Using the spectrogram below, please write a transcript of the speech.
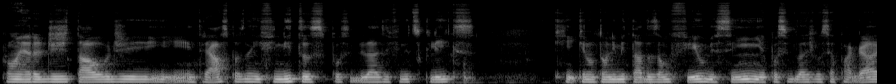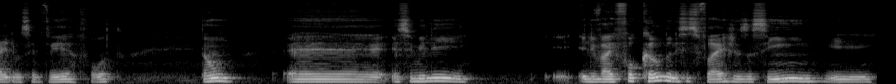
para uma era digital de, entre aspas, né, infinitas possibilidades, infinitos cliques, que, que não estão limitadas a um filme, assim, a possibilidade de você apagar e de você ver a foto. Então, é, esse filme, ele, ele vai focando nesses flashes, assim, e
